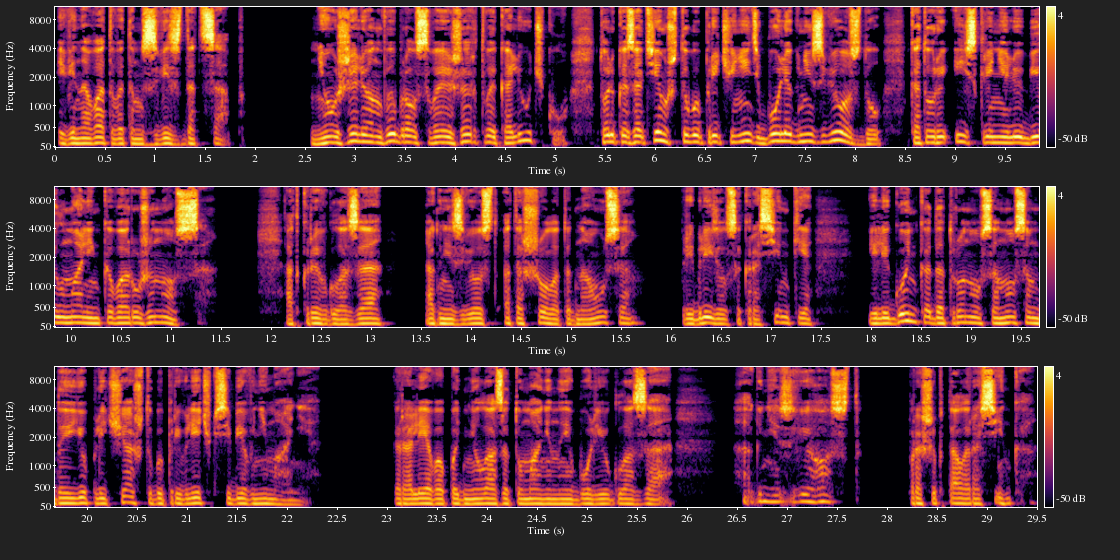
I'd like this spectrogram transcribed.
и виноват в этом звездоцап. Неужели он выбрал своей жертвой колючку только за тем, чтобы причинить боль огнезвезду, который искренне любил маленького оруженосца? Открыв глаза, огнезвезд отошел от Однауса, приблизился к росинке и легонько дотронулся носом до ее плеча, чтобы привлечь к себе внимание. Королева подняла затуманенные болью глаза. «Огни звезд», — прошептала Росинка.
